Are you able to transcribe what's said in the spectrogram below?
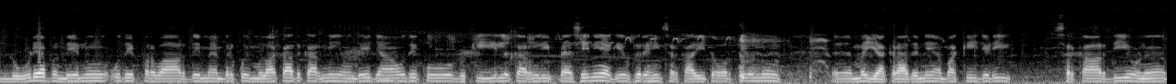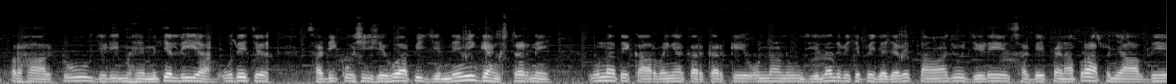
ਲੋੜ ਆ ਬੰਦੇ ਨੂੰ ਉਹਦੇ ਪਰਿਵਾਰ ਦੇ ਮੈਂਬਰ ਕੋਈ ਮੁਲਾਕਾਤ ਕਰਨੀ ਆਉਂਦੇ ਜਾਂ ਉਹਦੇ ਕੋਲ ਵਕੀਲ ਕਰਨ ਲਈ ਪੈਸੇ ਨਹੀਂ ਹੈਗੇ ਫਿਰ ਅਸੀਂ ਸਰਕਾਰੀ ਤੌਰ ਤੇ ਉਹਨੂੰ ਅ, ਮੁਹੱਈਆ ਕਰਾ ਦਿੰਦੇ ਆ ਬਾਕੀ ਜਿਹੜੀ ਸਰਕਾਰ ਦੀ ਹੁਣ ਪ੍ਰਹਾਰ 2 ਜਿਹੜੀ ਮੁਹਿੰਮ ਚੱਲੀ ਆ ਉਹਦੇ 'ਚ ਸਾਡੀ ਕੋਸ਼ਿਸ਼ ਇਹੋ ਆ ਵੀ ਜਿੰਨੇ ਵੀ ਗੈਂਗਸਟਰ ਨੇ ਉਹਨਾਂ ਤੇ ਕਾਰਵਾਈਆਂ ਕਰ ਕਰਕੇ ਉਹਨਾਂ ਨੂੰ ਜੇਲ੍ਹਾਂ ਦੇ ਵਿੱਚ ਭੇਜਿਆ ਜਾਵੇ ਤਾਂ ਜੋ ਜਿਹੜੇ ਸਾਡੇ ਭੈਣਾ ਭਰਾ ਪੰਜਾਬ ਦੇ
